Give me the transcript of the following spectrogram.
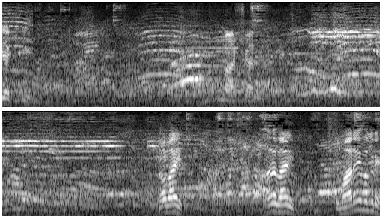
चीज़ अच्छी है। माशाल्लाह। लो भाई। अरे भाई तुम्हारे ही बकरे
